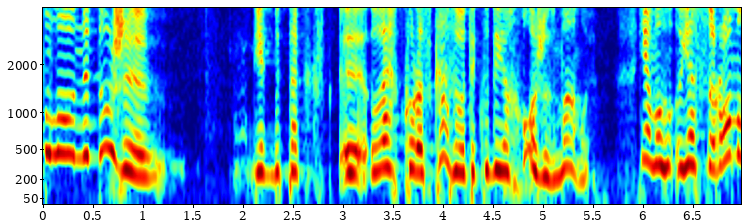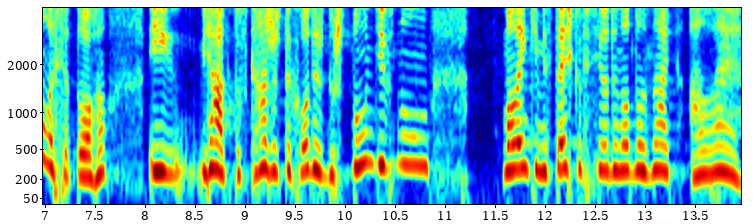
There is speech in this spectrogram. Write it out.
було не дуже якби так е, легко розказувати, куди я ходжу з мамою. Я, мог, я соромилася того. І як то скажеш, ти ходиш до штундів, ну, маленьке містечко, всі один одного знають. Але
